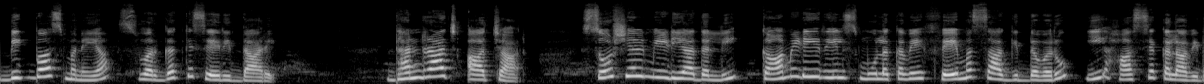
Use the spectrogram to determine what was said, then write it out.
ಬಿಗ್ ಬಾಸ್ ಮನೆಯ ಸ್ವರ್ಗಕ್ಕೆ ಸೇರಿದ್ದಾರೆ. ಧನ್ರಾಜ್ ಆಚಾರ್. ಸೋಷಿಯಲ್ ಮೀಡಿಯಾದಲ್ಲಿ ಕಾಮಿಡಿ ರೀಲ್ಸ್ ಮೂಲಕವೇ ಫೇಮಸ್ ಆಗಿದ್ದವರು ಈ ಹಾಸ್ಯ ಕಲಾವಿದ.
